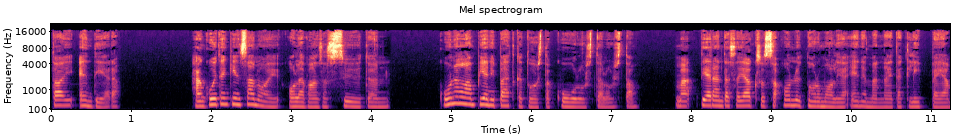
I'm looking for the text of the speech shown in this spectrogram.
tai en tiedä. Hän kuitenkin sanoi olevansa syytön. Kuunnellaan pieni pätkä tuosta kuulustelusta. Mä tiedän tässä jaksossa on nyt normaalia enemmän näitä klippejä,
